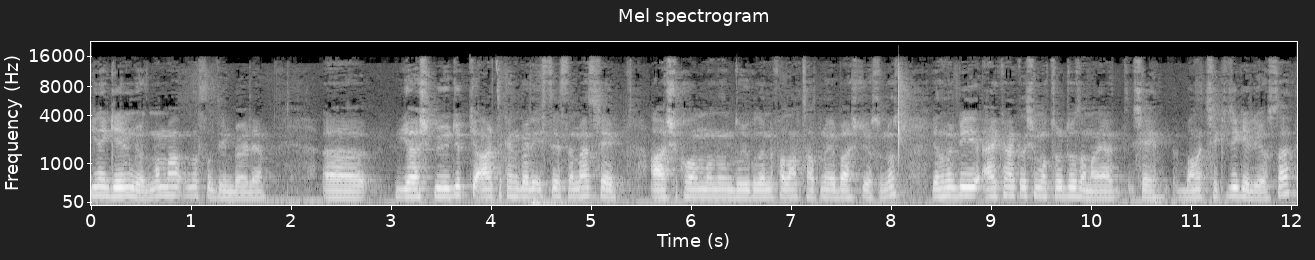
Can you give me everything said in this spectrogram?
yine gerilmiyordum ama nasıl diyeyim böyle e, yaş büyüdükçe artık hani böyle ister istemez şey aşık olmanın duygularını falan tatmaya başlıyorsunuz. Yanıma bir erkek arkadaşım oturduğu zaman eğer şey bana çekici geliyorsa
